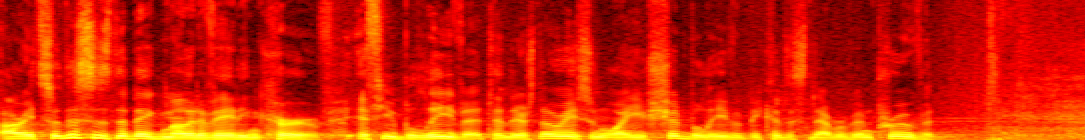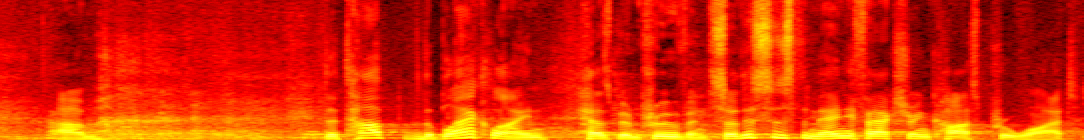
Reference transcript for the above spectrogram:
all right, so this is the big motivating curve, if you believe it, and there's no reason why you should believe it because it's never been proven. Um, the top, the black line has been proven. So this is the manufacturing cost per watt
